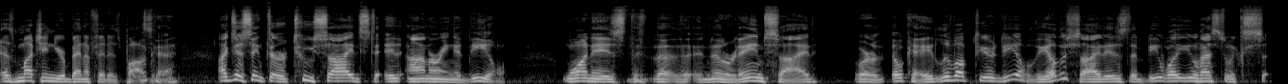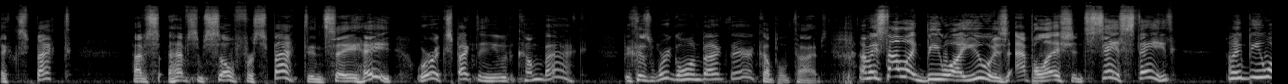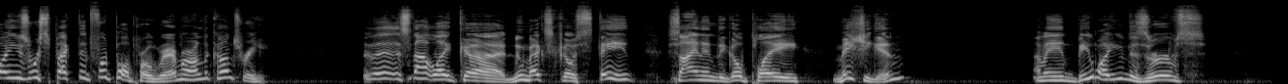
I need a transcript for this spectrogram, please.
as much in your benefit as possible. Okay. I just think there are two sides to honoring a deal. One is the, the, the Notre Dame side, where, okay, live up to your deal. The other side is that BYU has to ex- expect, have, have some self respect and say, hey, we're expecting you to come back because we're going back there a couple of times. I mean, it's not like BYU is Appalachian State. I mean, BYU's respected football program around the country. It's not like uh, New Mexico State signing to go play Michigan. I mean, BYU deserves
